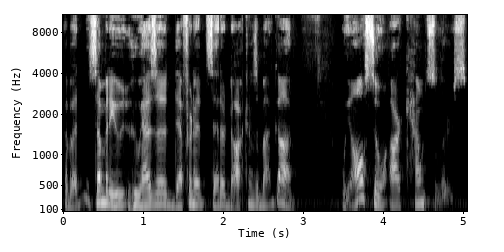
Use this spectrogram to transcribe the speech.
but somebody who, who has a definite set of doctrines about God. We also are counselors.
